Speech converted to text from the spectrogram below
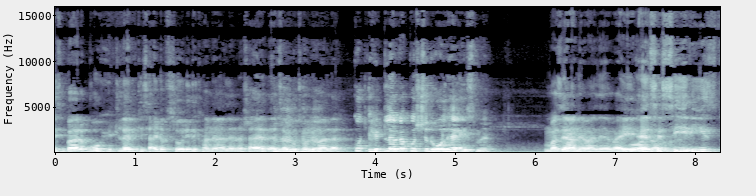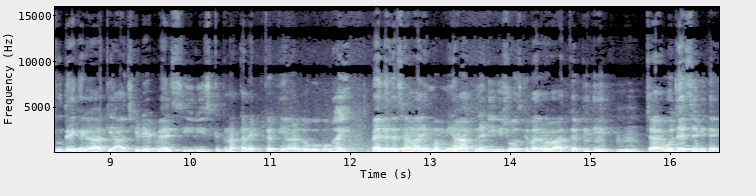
इस बार वो हिटलर की साइड ऑफ़ स्टोरी दिखाने वाले हैं ना शायद ऐसा हम्म, कुछ होने वाला है। कुछ हिटलर का कुछ रोल है इसमें। मज़े आने वाले हैं भाई। ऐसे सीरीज़ तू देखेगा कि आज की डेट में सीरीज़ कितना कनेक्ट करती है लोगों को। भाई। पहले जैसे हमारी मम्मियाँ अपने टीवी शोज़ के बारे में बात करती थी हम्म, चाहे वो जैसे भी थे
